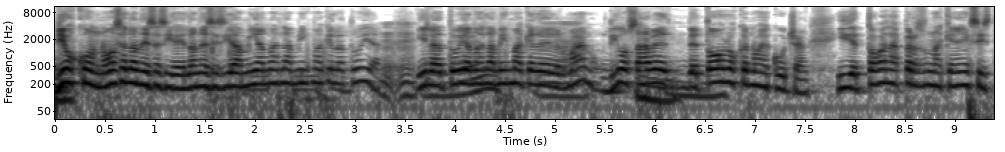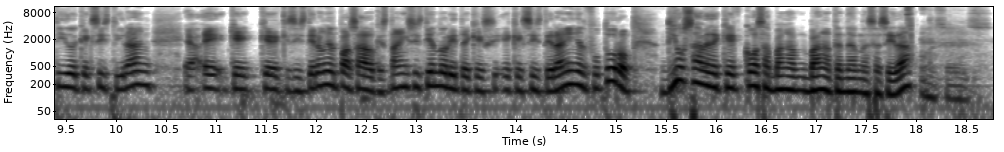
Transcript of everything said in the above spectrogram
Dios conoce la necesidad y la necesidad mía no es la misma que la tuya. Mm-mm. Y la tuya no es la misma que del hermano. Dios sabe de todos los que nos escuchan y de todas las personas que han existido y que existirán, eh, eh, que, que existieron en el pasado, que están existiendo ahorita y que, que existirán en el futuro. Dios sabe de qué cosas van a, van a tener necesidad. Así es.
